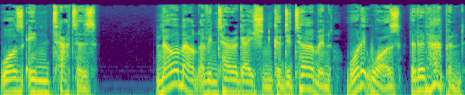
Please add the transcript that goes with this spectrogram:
was in tatters. No amount of interrogation could determine what it was that had happened.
